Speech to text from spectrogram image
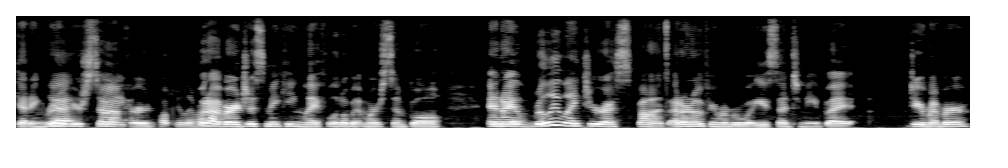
getting rid yeah, of your stuff really or popular whatever, just making life a little bit more simple. And I really liked your response. I don't know if you remember what you said to me, but do you remember?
